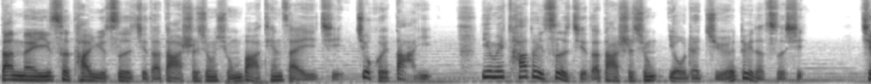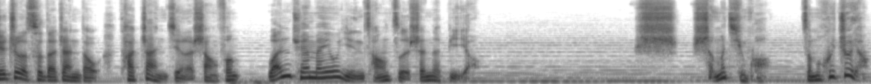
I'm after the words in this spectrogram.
但每一次他与自己的大师兄雄霸天在一起，就会大意，因为他对自己的大师兄有着绝对的自信。且这次的战斗，他占尽了上风，完全没有隐藏自身的必要。什什么情况？怎么会这样？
